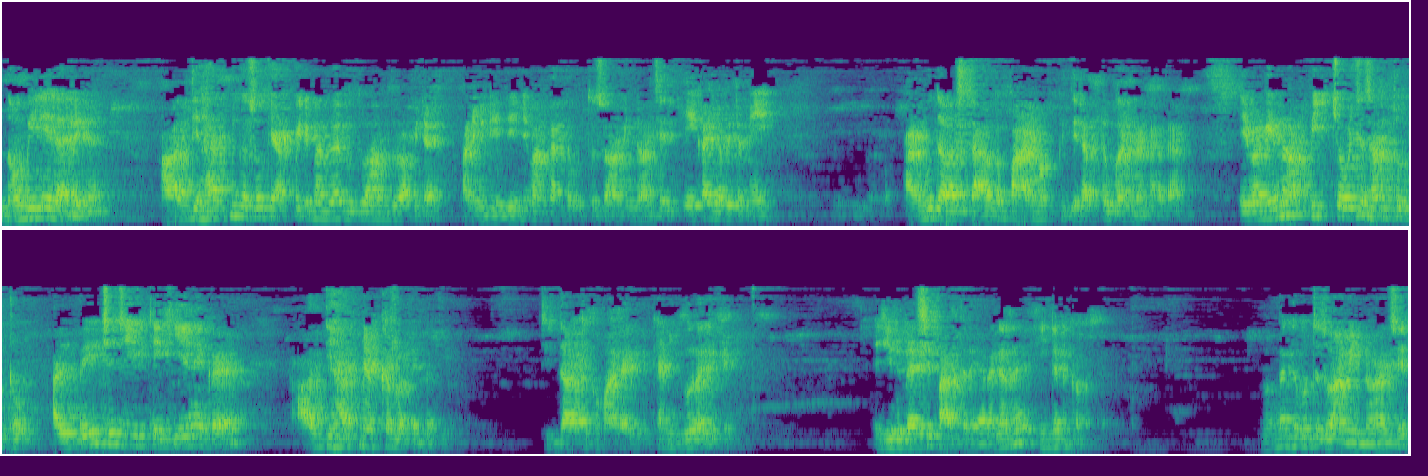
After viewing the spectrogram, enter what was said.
නොමිලේ ලැබෙන ආධ්‍යාත්මික සුඛයක් පිළිබඳව බුදුහාමුදුර අපිට පණිවිඩය දෙන්නේ මංගන්ත පුත්තු ස්වාමීන් වහන්සේ ඒකයි අපිට මේ අරුබුද අවස්ථාවක පාරමක් විදිහට උගන්වන්න හදා. ඒ වගේම අපිච්චෝච සන්තුට්ඨෝ අල්පේච්ඡ ජීවිතේ කියන එක ආධ්‍යාත්මයක් කරලා දෙන්නවා. සිද්ධාර්ථ කුමාරයා කියන්නේ ඉවරයි. එදින බැසි පාත්‍රය අරගෙන හිඟන කවස. මංගන්ත පුත්තු ස්වාමීන් වහන්සේ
